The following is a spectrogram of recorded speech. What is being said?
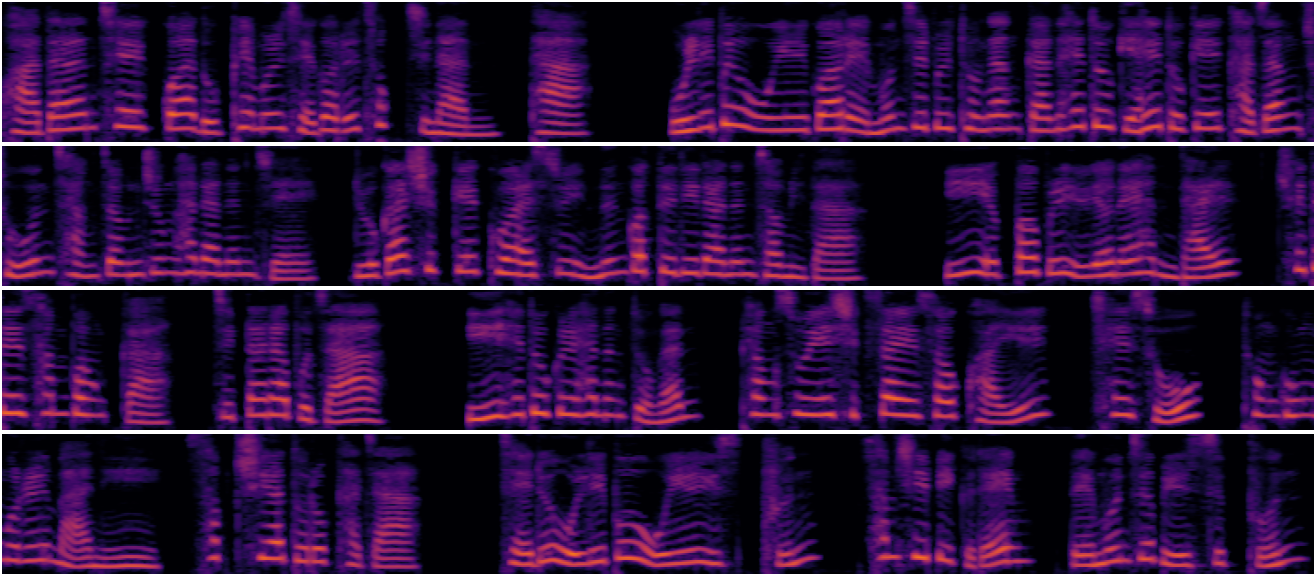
과다한 체액과 노폐물 제거를 촉진한다. 올리브 오일과 레몬즙을 통한 간 해독의 해독의 가장 좋은 장점 중 하나는 재료가 쉽게 구할 수 있는 것들이라는 점이다. 이 예법을 1년에 한 달, 최대 3번까지 따라보자. 이 해독을 하는 동안 평소에 식사에서 과일, 채소, 통곡물을 많이 섭취하도록 하자. 재료 올리브 오일 2스푼, 32g, 레몬즙 1스푼,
